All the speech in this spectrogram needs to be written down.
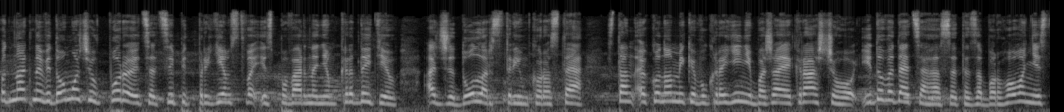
Однак невідомо, чи впораються ці підприємства із поверненням кредитів, адже долар стрімко росте. Стан економіки в Україні бажає кращого і доведеться гасити заборгованість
